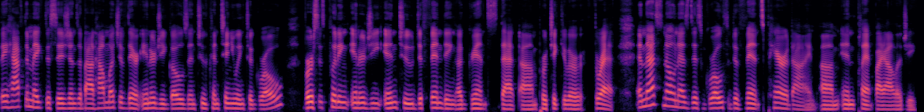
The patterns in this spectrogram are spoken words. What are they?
they have to make decisions about how much of their energy goes into continuing to grow versus putting energy into defending against that um, particular threat. And that's known as this growth defense paradigm um, in plant biology.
